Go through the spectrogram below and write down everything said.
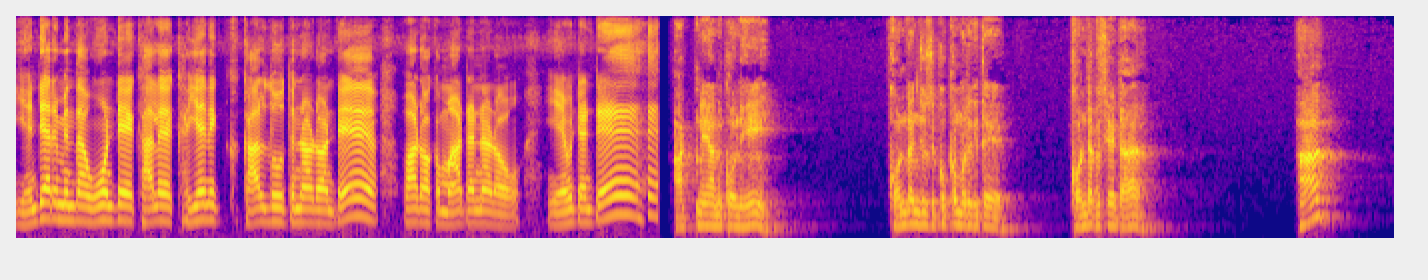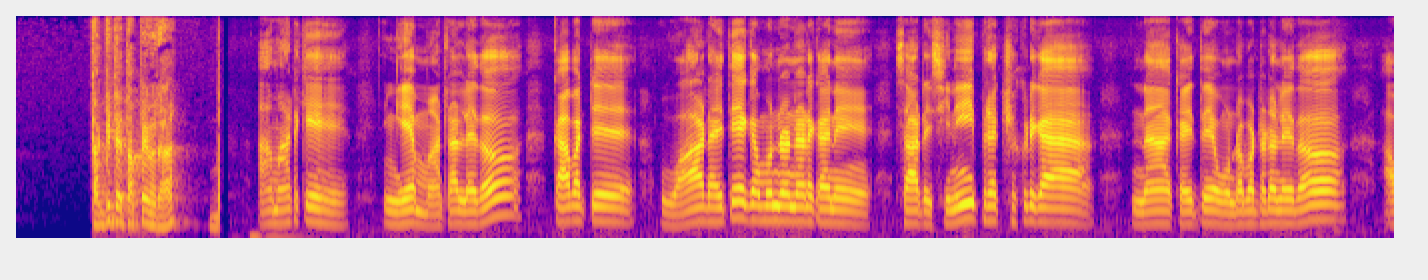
ఎన్టీఆర్ మీద ఊ అంటే కాలే కయ్యానికి కాలు దూతున్నాడు అంటే వాడు ఒక మాట అన్నాడు. ఏమిటంటే అట్నే అనుకోని కొండను చూసి కుక్క మురిగితే కొండకు సేట? తగ్గితే తప్పేమిరా? ఆ మాటకి ఇంకేం మాట్లాడలేదు. కాబట్టి వాడైతే గమ్మునున్నాడు కానీ సాటి సినీ ప్రేక్షకుడిగా నాకైతే ఉండబట్టడం లేదు ఆ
